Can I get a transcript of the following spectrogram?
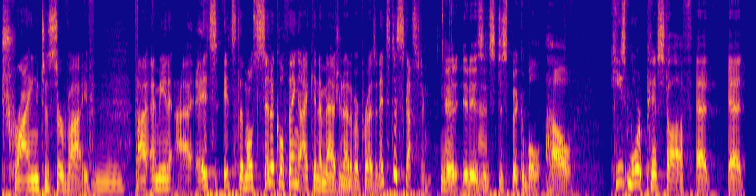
trying to survive. I I mean, I- it's it's the most cynical thing I can imagine out of a president. It's disgusting. It, it is. It's despicable how he's more pissed off at at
